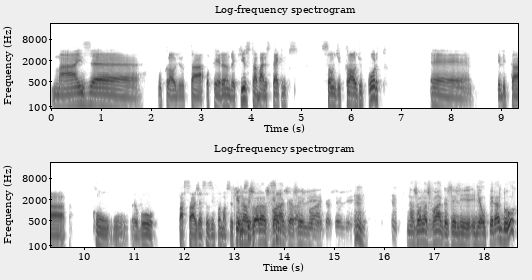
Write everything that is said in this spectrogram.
mas é, o Cláudio está operando aqui os trabalhos técnicos são de Cláudio Porto. É, ele está com. Eu vou passar já essas informações. Que nas horas vagas ele, ele, nas horas vagas ele, ele é operador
